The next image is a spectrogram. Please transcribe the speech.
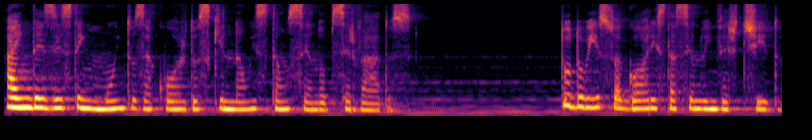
Ainda existem muitos acordos que não estão sendo observados tudo isso agora está sendo invertido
